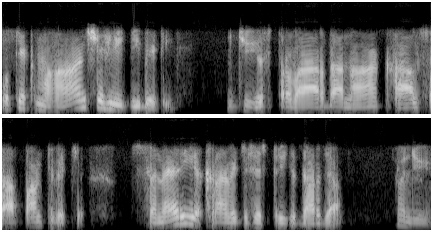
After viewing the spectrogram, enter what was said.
ਉੱਥੇ ਇੱਕ ਮਹਾਨ ਸ਼ਹੀਦ ਦੀ ਬੇਟੀ ਜੀ। ਜਿਸ ਪਰਿਵਾਰ ਦਾ ਨਾਂ ਖਾਲਸਾ ਪੰਥ ਵਿੱਚ ਸੁਨਹਿਰੀ ਅੱਖਰਾਂ ਵਿੱਚ ਹਿਸਟਰੀ 'ਚ ਦਰਜ ਆ। ਹਾਂਜੀ।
